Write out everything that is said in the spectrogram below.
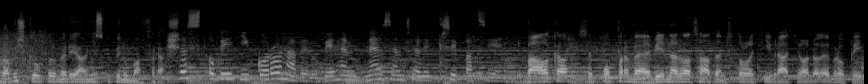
Andrej Babiš koupil mediální skupinu Mafra. Šest obětí koronaviru. Během dne zemřeli tři pacienti. Válka se poprvé v 21. století vrátila do Evropy.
